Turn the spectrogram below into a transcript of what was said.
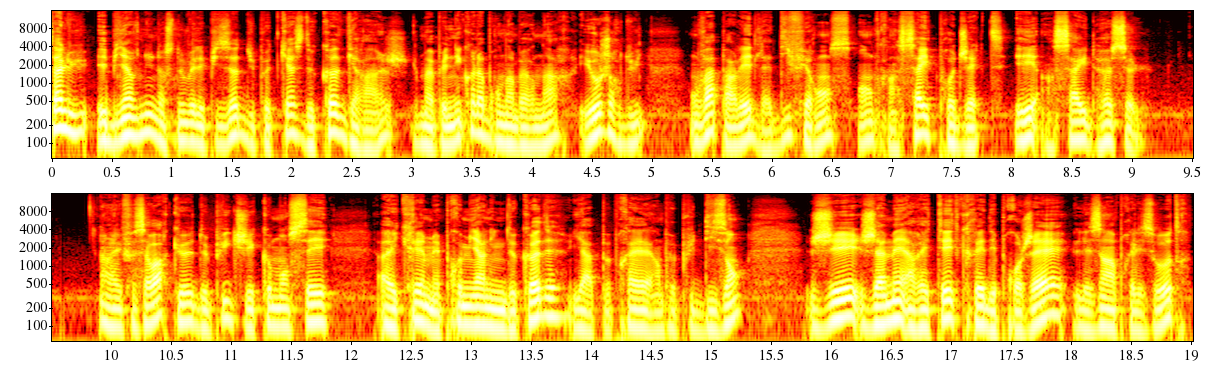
Salut et bienvenue dans ce nouvel épisode du podcast de Code Garage. Je m'appelle Nicolas Brondin-Bernard et aujourd'hui, on va parler de la différence entre un side project et un side hustle. Alors, il faut savoir que depuis que j'ai commencé à écrire mes premières lignes de code, il y a à peu près un peu plus de 10 ans, j'ai jamais arrêté de créer des projets les uns après les autres,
